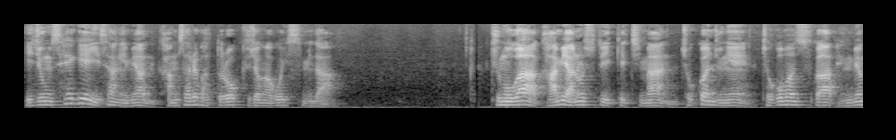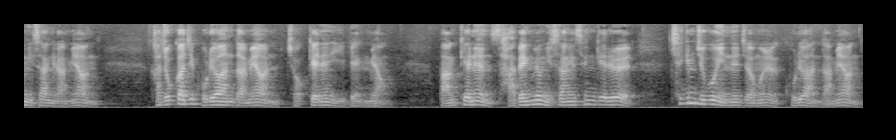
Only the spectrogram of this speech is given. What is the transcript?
이 중 3개 이상이면 감사를 받도록 규정하고 있습니다. 규모가 감이 안 올 수도 있겠지만 조건 중에 조업원 수가 100명 이상이라면 가족까지 고려한다면 적게는 200명, 많게는 400명 이상의 생계를 책임지고 있는 점을 고려한다면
